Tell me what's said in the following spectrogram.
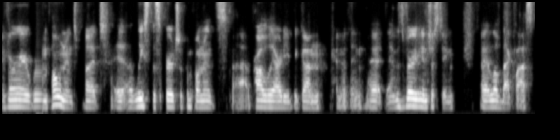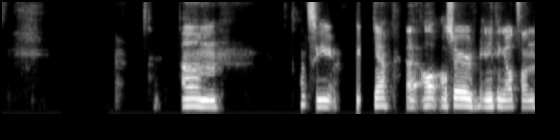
a very component, but at least the spiritual components uh, probably already begun, kind of thing. It, it, was very interesting. I love that class. Um, let's see. Yeah, uh, I'll I'll share anything else on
